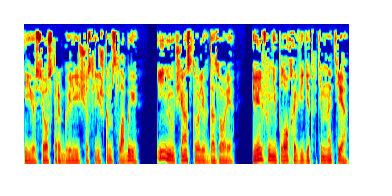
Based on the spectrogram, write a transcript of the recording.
Ее сестры были еще слишком слабы и не участвовали в дозоре. Эльфы неплохо видят в темноте,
